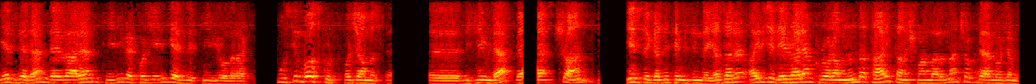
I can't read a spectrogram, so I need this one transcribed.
Gebze'den Devralen TV ve Kocaeli Gebze TV olarak. Muhsin Bozkurt hocamız e, bizimle ve şu an Gebze gazetemizin de yazarı. Ayrıca Devralen programının da tarih danışmanlarından çok değerli hocamız.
